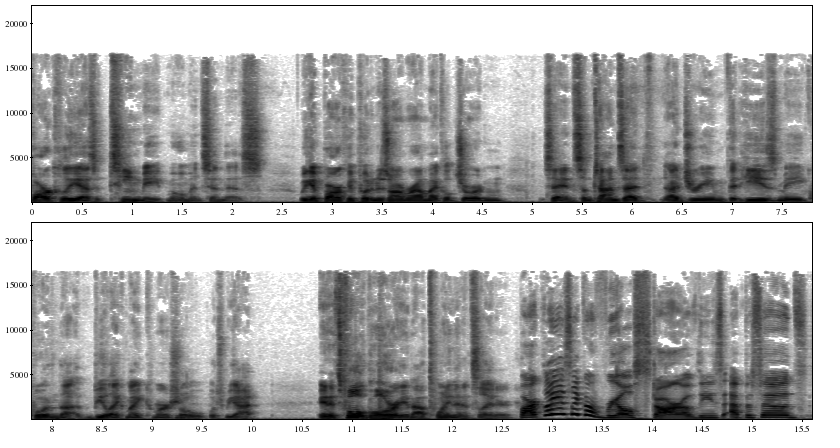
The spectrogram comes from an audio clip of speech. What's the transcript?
Barkley as a teammate moments in this. We get Barkley putting his arm around Michael Jordan, saying, "Sometimes I I dream that he is me," quoting the "Be Like Mike" commercial, mm-hmm. which we got in its full glory about twenty minutes later. Barkley is like a real star of these episodes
